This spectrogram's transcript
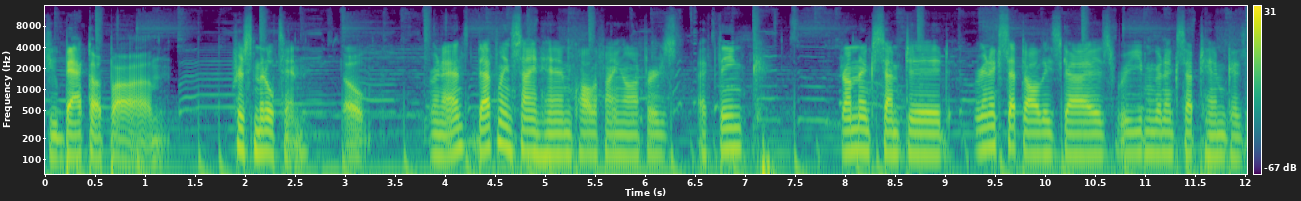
to back up um, Khris Middleton. So we're gonna definitely sign him. Qualifying offers. I think Drummond accepted. We're gonna accept all these guys. We're even gonna accept him because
